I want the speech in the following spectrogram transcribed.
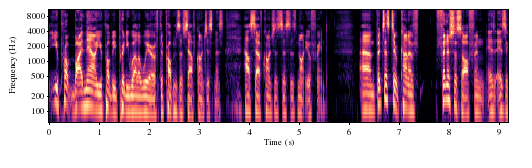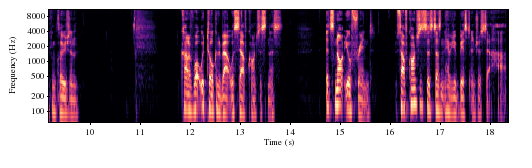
you by now you're probably pretty well aware of the problems of self consciousness, how self consciousness is not your friend. Um, but just to kind of finish this off and as, as a conclusion, kind of what we're talking about with self consciousness. It's not your friend. Self consciousness doesn't have your best interests at heart.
